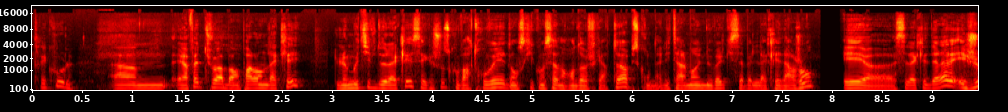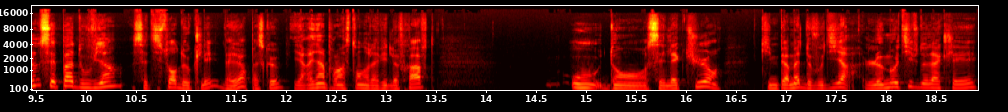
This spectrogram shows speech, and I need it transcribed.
très cool. Euh, et en fait, tu vois, bah, en parlant de la clé, le motif de la clé, c'est quelque chose qu'on va retrouver dans ce qui concerne Randolph Carter, puisqu'on a littéralement une nouvelle qui s'appelle La clé d'argent. Et c'est la clé des rêves. Et je ne sais pas d'où vient cette histoire de clé, d'ailleurs, parce qu'il n'y a rien pour l'instant dans la vie de Lovecraft ou dans ses lectures qui me permettent de vous dire le motif de la clé,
